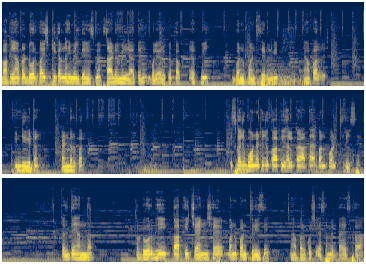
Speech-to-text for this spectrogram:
बाकी यहाँ पर डोर पर स्टिकर नहीं मिलते हैं इसमें, साइड में मिल जाते हैं, बोले Bolero pickup F V one point seven की। यहाँ पर इंडिकेटर, फेंडर पर। इसका जो बॉनेट है, जो काफ़ी हल्का आता है, वन पॉइंट थ्री से। चलते हैं अंदर। तो डोर भी काफ़ी चेंज है 1.3 से। यहाँ पर कुछ ऐसा मिलता है इसका।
